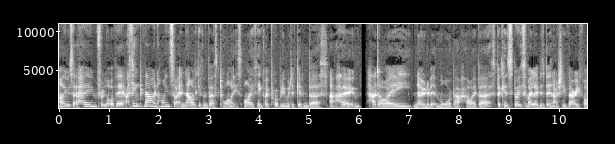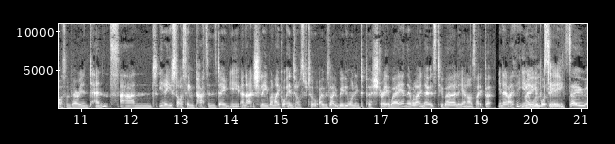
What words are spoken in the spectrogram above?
I was at home for a lot of it. I think now in hindsight, and now I've given birth twice, I think I probably would have given birth at home had I known a bit more about how I birth because both of my labours have been actually very fast and very intense. And, you know, you start seeing patterns, don't you? And actually, when I got into hospital, I was like really wanting to push straight away. And they were like, no, it's too early. And I was like, but, you know, I think you know your body. To. So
